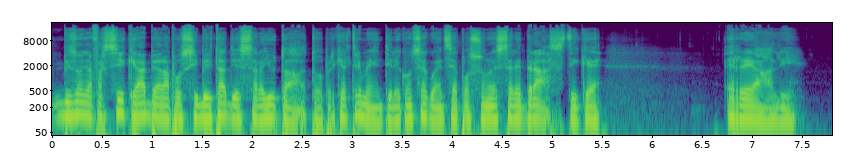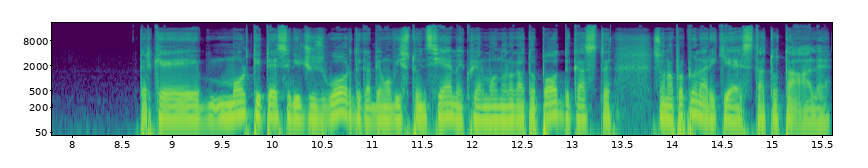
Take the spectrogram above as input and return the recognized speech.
bisogna far sì che abbia la possibilità di essere aiutato, perché altrimenti le conseguenze possono essere drastiche e reali perché molti testi di Juice WRLD che abbiamo visto insieme qui al monologato podcast sono proprio una richiesta totale,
